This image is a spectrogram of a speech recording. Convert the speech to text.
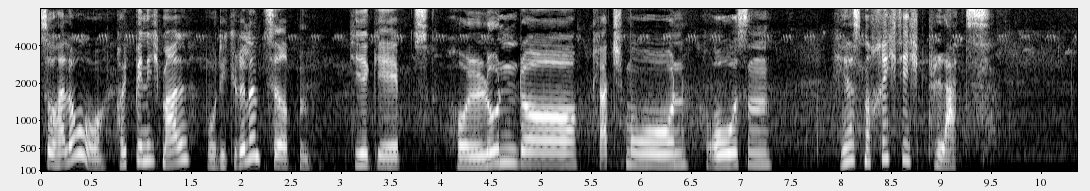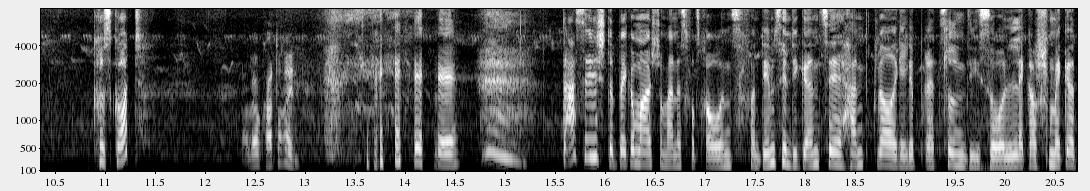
So, hallo. Heute bin ich mal, wo die Grillen zirpen. Hier gibt's Holunder, Klatschmohn, Rosen. Hier ist noch richtig Platz. Grüß Gott. Hallo Katrin. Das ist der Bäckermeister meines Vertrauens. Von dem sind die ganze handgewerkelte Brezeln, die so lecker schmecken.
